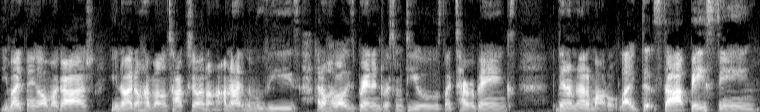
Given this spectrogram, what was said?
you might think, oh my gosh, you know, I don't have my own talk show. I don't. I'm not in the movies. I don't have all these brand endorsement deals like Tyra Banks. Then I'm not a model. Like, th- stop basing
